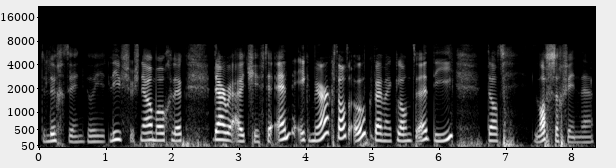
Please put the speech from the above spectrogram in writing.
de lucht in. Wil je het liefst zo snel mogelijk daar weer uitshiften. En ik merk dat ook bij mijn klanten die dat lastig vinden.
